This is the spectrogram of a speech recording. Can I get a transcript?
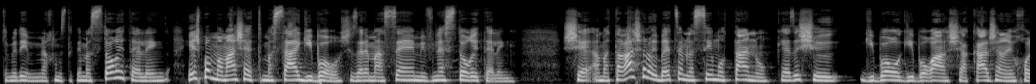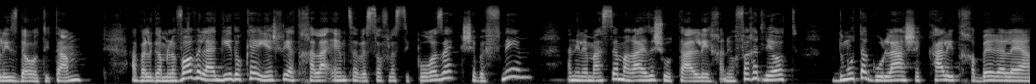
אתם יודעים, אם אנחנו מסתכלים על storytelling, יש פה ממש את מסע הגיבור, שזה למעשה מבנה storytelling, שהמטרה שלו היא בעצם לשים אותנו כאיזשהו גיבור או גיבורה שהקהל שלנו יכול להזדהות איתם, אבל גם לבוא ולהגיד, אוקיי, יש לי התחלה, אמצע וסוף לסיפור הזה, כשבפנים אני למעשה מראה איזשהו תהליך. אני הופכת להיות דמות עגולה שקל להתחבר אליה,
